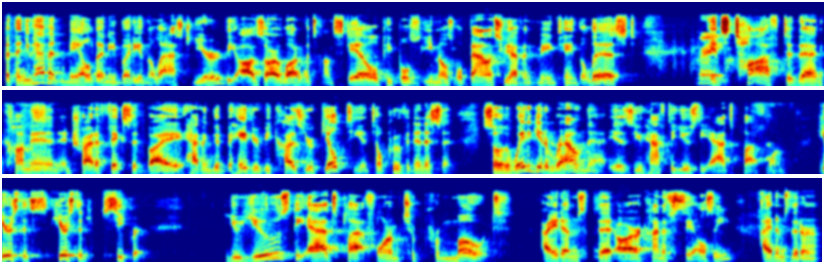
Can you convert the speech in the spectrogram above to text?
but then you haven't mailed anybody in the last year, the odds are a lot of it's gone stale. People's emails will bounce. You haven't maintained the list. Right. It's tough to then come in and try to fix it by having good behavior because you're guilty until proven innocent. So the way to get around that is you have to use the ads platform. Here's the, here's the secret. You use the ads platform to promote items that are kind of salesy, items that are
